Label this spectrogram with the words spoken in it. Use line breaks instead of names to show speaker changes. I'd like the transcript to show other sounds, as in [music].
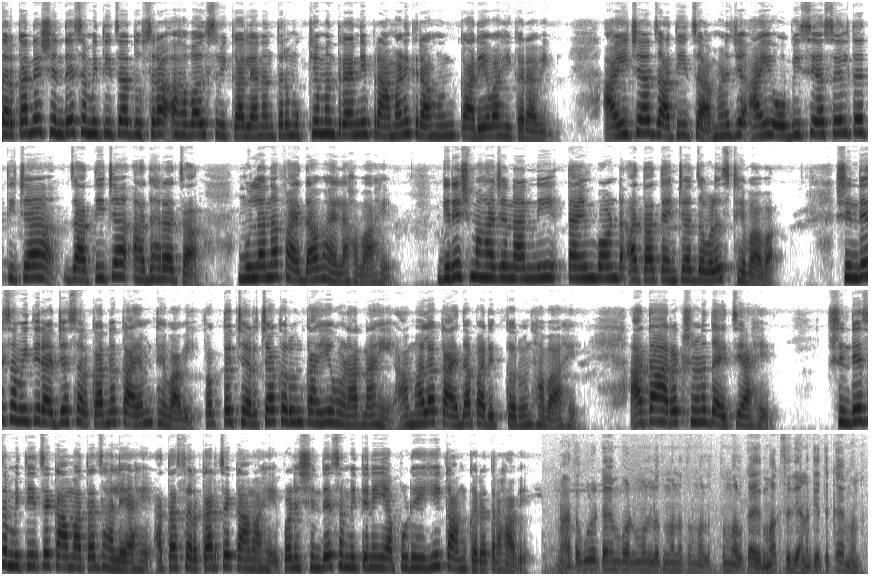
सरकारने शिंदे समितीचा दुसरा अहवाल स्वीकारल्यानंतर मुख्यमंत्र्यांनी प्रामाणिक राहून कार्यवाही करावी. आईच्या जातीचा म्हणजे आई ओबीसी असेल तर तिच्या जातीच्या आधाराचा मुलांना फायदा व्हायला हवा आहे. गिरीश महाजनांनी टाईम बॉन्ड आता त्यांच्याजवळच ठेवावा. शिंदे समिती राज्य सरकारनं कायम ठेवावी. फक्त चर्चा करून काही होणार नाही. आम्हाला कायदा पारित करून हवा आहे. आता आरक्षण द्यायचे आहे. शिंदे समितीचे काम आता झाले आहे. आता सरकारचे काम आहे पण शिंदे समितीने यापुढेही काम करत राहावे.
मग आता कुठं टाईम बॉन्ड म्हणलं म्हणा तुम्हाला. तुम्हाला काय मागचं ध्यानात येतं काय म्हणा?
